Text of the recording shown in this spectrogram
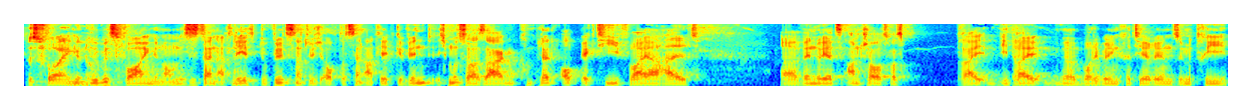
bist voreingenommen. Du bist voreingenommen. Es ist dein Athlet. Du willst natürlich auch, dass dein Athlet gewinnt. Ich muss aber sagen, komplett objektiv war er halt, äh, wenn du jetzt anschaust, was drei, die drei äh, Bodybuilding-Kriterien, Symmetrie,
